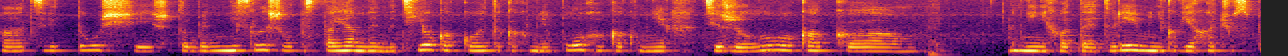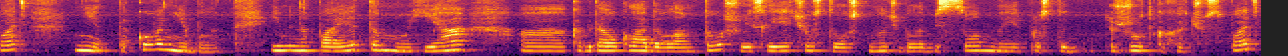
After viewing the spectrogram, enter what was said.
а, цветущий, чтобы не слышал постоянное нытье какое-то, как мне плохо, как мне тяжело, как мне не хватает времени, как я хочу спать. Нет, такого не было. Именно поэтому я, а, когда укладывала Антошу, если я чувствовала, что ночь была бессонная, я просто жутко хочу спать,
